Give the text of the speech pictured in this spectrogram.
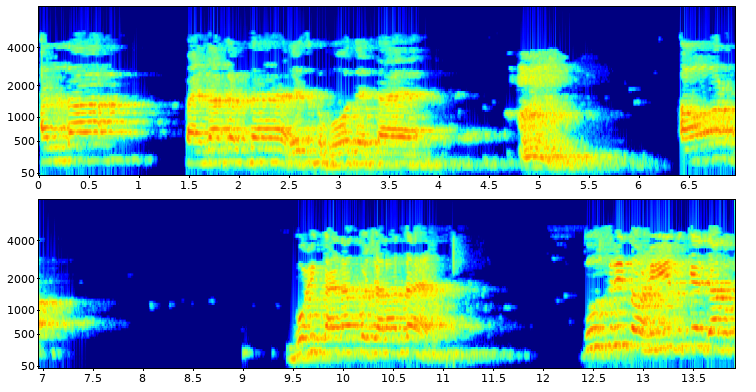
اللہ پیدا کرتا ہے، رزق وہ دیتا ہے۔ اور وہی کائنات کو چلاتا ہے۔ دوسری توحید کے جب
